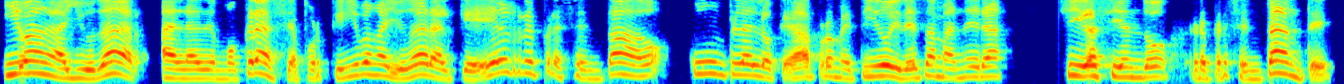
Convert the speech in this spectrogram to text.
iban a ayudar a la democracia, porque iban a ayudar al que el representado cumpla lo que ha prometido y de esa manera siga siendo representante,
